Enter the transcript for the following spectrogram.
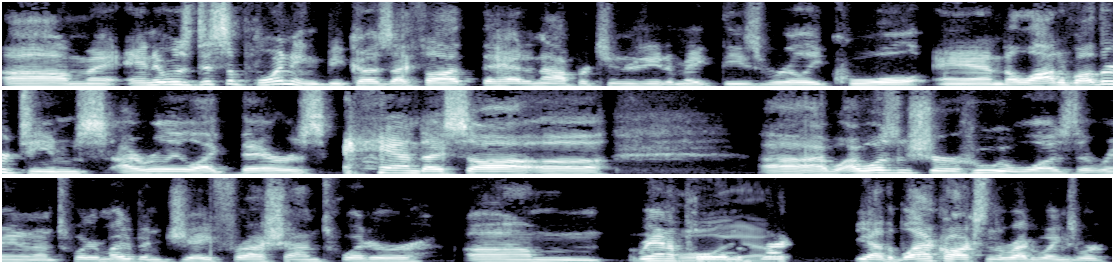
Um, and it was disappointing because I thought they had an opportunity to make these really cool. And a lot of other teams, I really like theirs. And I saw, uh, uh, I, wasn't sure who it was that ran it on Twitter. It might have been Jay Fresh on Twitter. Um, ran a poll. Yeah. The Black, yeah, the Blackhawks and the Red Wings were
